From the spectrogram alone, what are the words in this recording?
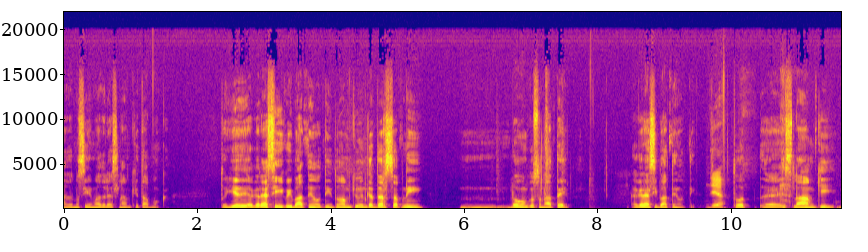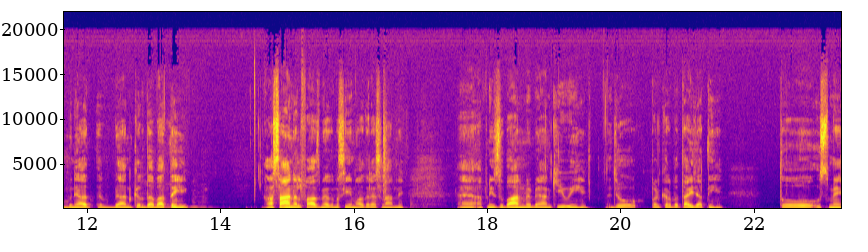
حضرت مسیح محمد علیہ السلام کی کتابوں کا۔ تو یہ اگر ایسی کوئی باتیں ہوتی تو ہم کیوں ان کا درس اپنی لوگوں کو سناتے؟ اگر ایسی باتیں ہوتی۔ جی ہاں۔ تو اسلام کی بنیاد بیان کردہ باتیں ہی آسان الفاظ میں مسیح محمد علیہ السلام نے اپنی زبان میں بیان کی ہوئی ہیں جو پڑھ کر بتائی جاتی ہیں۔ تو اس میں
